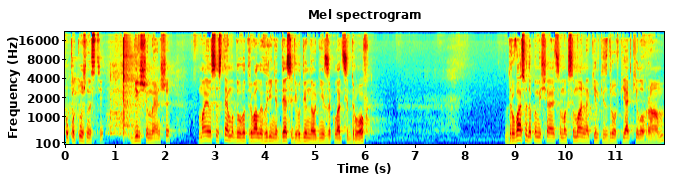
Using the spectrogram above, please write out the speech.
по потужності більше-менше. Має систему довготривалого горіння 10 годин на одній закладці дров. Дрова сюди поміщається максимальна кількість дров 5 кг.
